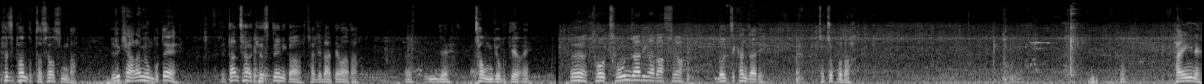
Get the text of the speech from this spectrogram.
표지판부터 세웠습니다. 이렇게 안 하면 못 돼. 딴 차가 계속 되니까 자리 날 때마다. 예, 이제 차 옮겨볼게요. 예. 예, 더 좋은 자리가 났어요. 널찍한 자리. 저쪽보다. 다행이네.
